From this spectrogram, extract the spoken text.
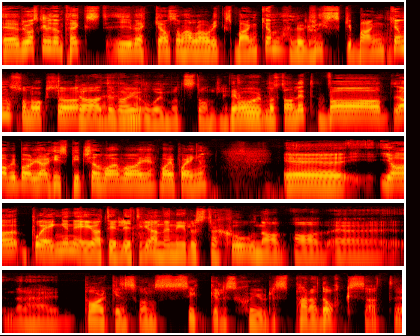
Eh, du har skrivit en text i veckan som handlar om Riksbanken, eller Riskbanken som också... Ja, det var ju oemotståndligt. Det var oemotståndligt. Vad, ja, vi börjar hisspitchen, vad, vad, är, vad är poängen? Eh, ja, poängen är ju att det är lite grann en illustration av, av eh, den här Parkinsons cykelskjulsparadox. Att eh,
